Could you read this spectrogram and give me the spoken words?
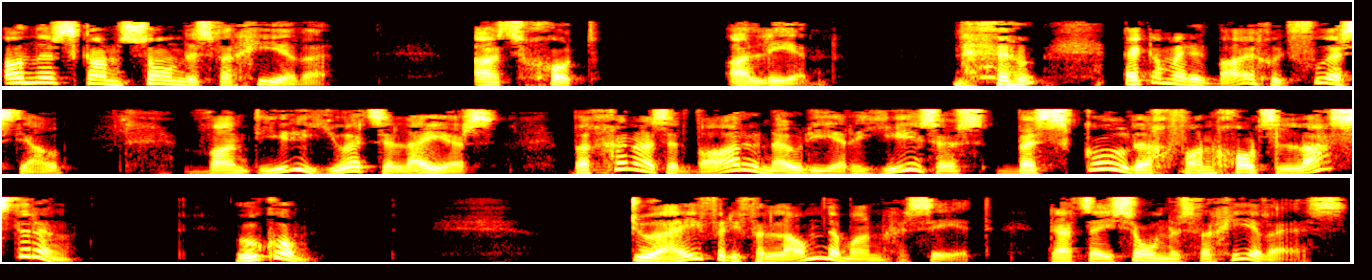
anders kan sondes vergewe as God alleen?" Nou, ek kan my dit baie goed voorstel want hierdie Joodse leiers begin as dit ware nou die Here Jesus beskuldig van godslastering. Hoekom? Toe hy vir die verlamde man gesê het dat sy sondes vergewe is.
